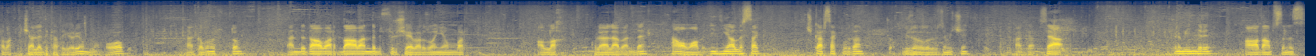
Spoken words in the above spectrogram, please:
Kata bak içerledi kata görüyor musun? Hop. Kanka bunu tuttum. Bende daha var. Daha bende bir sürü şey var. Zonya'm var. Allah. Kule hala bende. Tamam abi. İnhiyi alırsak çıkarsak buradan çok güzel olur bizim için. Kanka Seha şunu bir indirin. Adamsınız.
